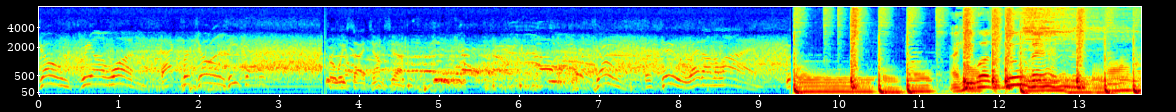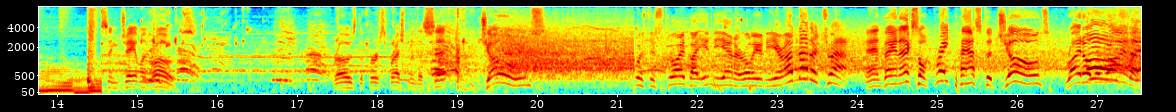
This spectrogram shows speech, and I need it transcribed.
Jones, three on one. Back for Jones. He's got it. For a weak side jump shot. He was grooving. Jalen Rose. Rose, the first freshman to sit. Jones was destroyed by Indiana earlier in the year. Another trap. and Van Exel. Great pass to Jones. Right over Oh, Riley.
